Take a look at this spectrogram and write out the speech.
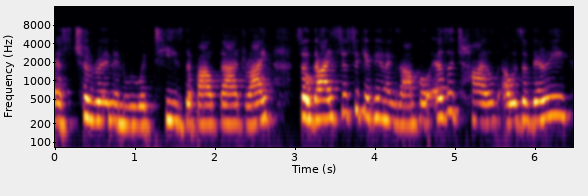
as children, and we were teased about that, right? So, guys, just to give you an example, as a child, I was a very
